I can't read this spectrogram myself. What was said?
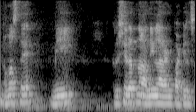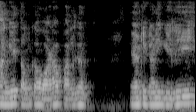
नमस्ते. मी कृषीरत्न अनिल नारायण पाटील सांगे तालुका वाडा पालघर. या ठिकाणी गेली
